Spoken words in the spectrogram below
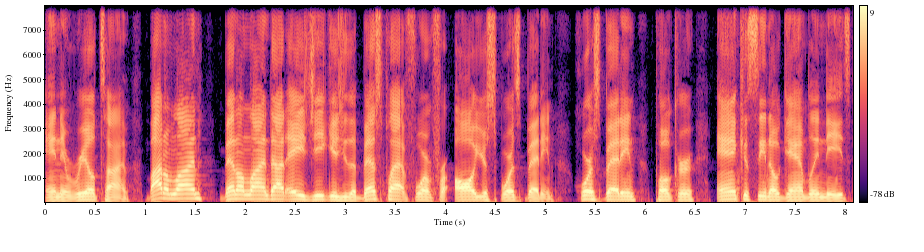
and in real time. Bottom line betonline.ag gives you the best platform for all your sports betting, horse betting, poker, and casino gambling needs,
